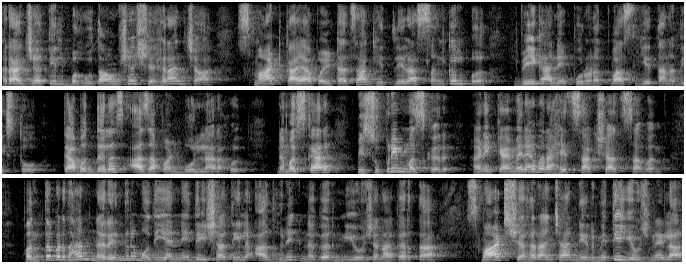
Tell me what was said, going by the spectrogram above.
राज्यातील बहुतांश शहरांच्या स्मार्ट कायापलटाचा घेतलेला संकल्प वेगाने पूर्णत्वास येताना दिसतो. त्याबद्दलच आज आपण बोलणार आहोत. नमस्कार मी सुप्रीम मस्कर आणि कॅमेऱ्यावर आहेत साक्षात सावंत. पंतप्रधान नरेंद्र मोदी यांनी देशातील आधुनिक नगर नियोजनाकरता स्मार्ट शहरांच्या निर्मिती योजनेला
